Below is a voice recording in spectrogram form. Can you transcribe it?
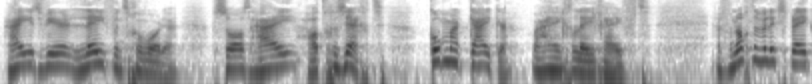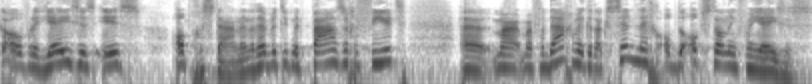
Hij is weer levend geworden, zoals hij had gezegd. Kom maar kijken waar hij gelegen heeft. En vanochtend wil ik spreken over dat Jezus is opgestaan. En dat hebben we natuurlijk met Pasen gevierd. Uh, maar, maar vandaag wil ik het accent leggen op de opstanding van Jezus.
